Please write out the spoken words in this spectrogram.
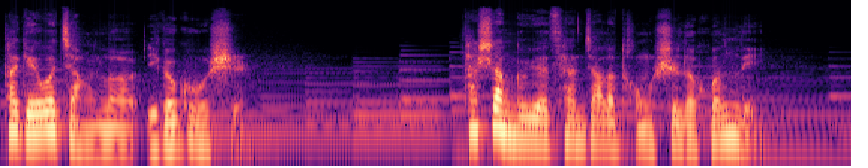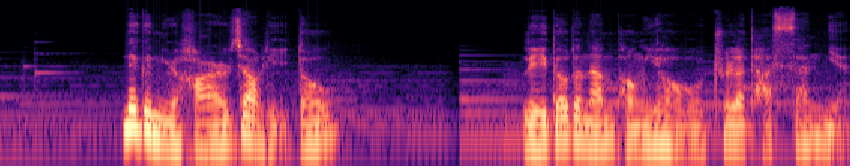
他给我讲了一个故事。他上个月参加了同事的婚礼。那个女孩叫李兜。李兜的男朋友追了她三年。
